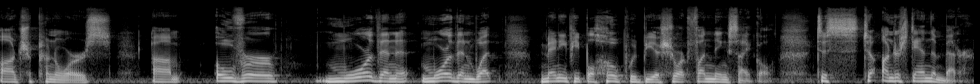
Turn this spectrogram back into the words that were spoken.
entrepreneurs um, over more than more than what many people hope would be a short funding cycle to to understand them better,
